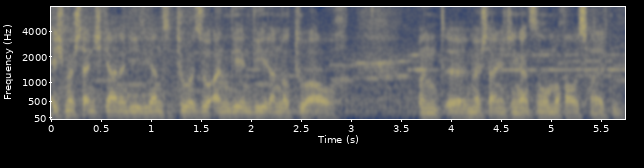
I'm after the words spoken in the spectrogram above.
Ich möchte eigentlich gerne die ganze Tour so angehen wie jede andere Tour auch. Und äh, möchte eigentlich den ganzen Rum raushalten.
